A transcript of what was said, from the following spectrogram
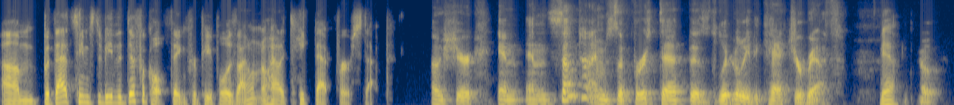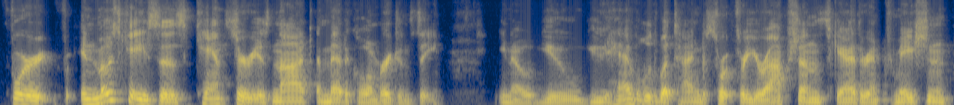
Um, but that seems to be the difficult thing for people is I don't know how to take that first step. Oh, sure. And and sometimes the first step is literally to catch your breath. Yeah. You know, for, for in most cases, cancer is not a medical emergency. You know, you you have a little bit of time to sort through your options, gather information,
